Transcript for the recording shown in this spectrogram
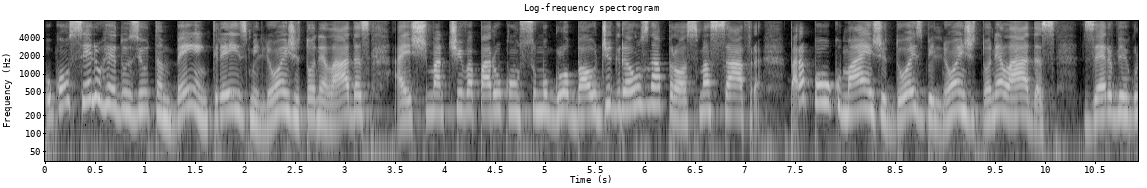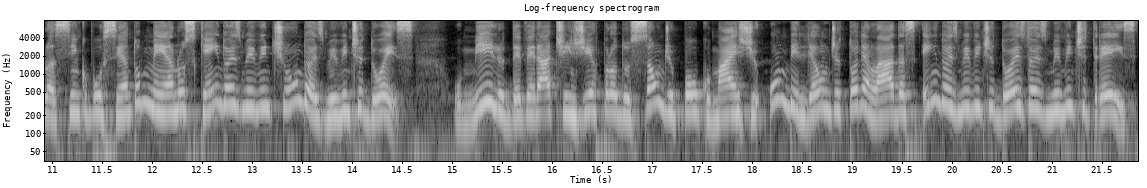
O Conselho reduziu também em 3 milhões de toneladas a estimativa para o consumo global de grãos na próxima safra, para pouco mais de 2 bilhões de toneladas, 0,5% menos que em 2021-2022. O milho deverá atingir produção de pouco mais de 1 bilhão de toneladas em 2022-2023,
